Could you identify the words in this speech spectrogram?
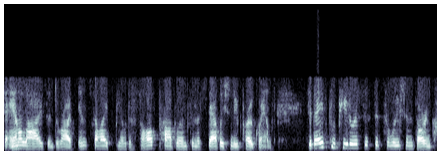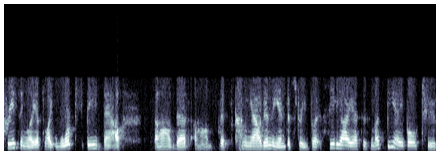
to analyze and derive insights, be able to solve problems, and establish new programs. Today's computer assisted solutions are increasingly, it's like warp speed now. Uh, that um, that's coming out in the industry, but CDISs must be able to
